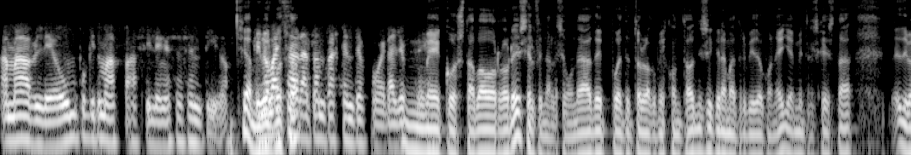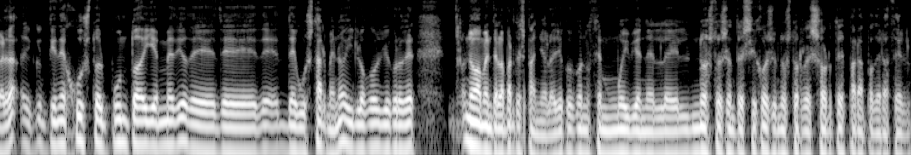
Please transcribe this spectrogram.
amable o un poquito más fácil en ese sentido. Sí, a mí no va a echar a tanta gente fuera, yo creo. Me costaba horrores y al final, la segunda, después de todo lo que me has contado, ni siquiera me he atrevido con ella, mientras que esta, de verdad, eh, tiene justo el punto ahí en medio de, de, gustarme, ¿no? Y luego yo creo que, nuevamente, la parte española, yo creo que conocen muy bien el, nuestros entresijos y nuestros resortes para poder hacer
